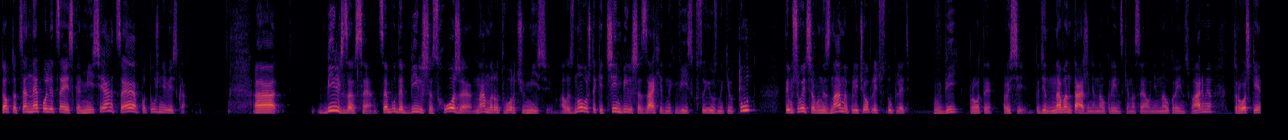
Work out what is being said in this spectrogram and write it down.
Тобто, це не поліцейська місія, це потужні війська. Більш за все, це буде більше схоже на миротворчу місію. Але знову ж таки, чим більше західних військ, союзників тут, тим швидше вони з нами пліч-опліч вступлять в бій проти Росії. Тоді навантаження на українське населення, на українську армію трошки,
